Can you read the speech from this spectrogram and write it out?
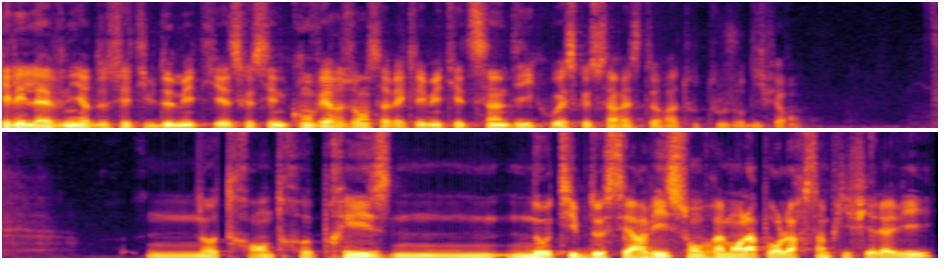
quel est l'avenir de ce type de métier? Est-ce que c'est une convergence avec les métiers de syndic ou est-ce que ça restera tout toujours différent? Notre entreprise, nos types de services sont vraiment là pour leur simplifier la vie.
